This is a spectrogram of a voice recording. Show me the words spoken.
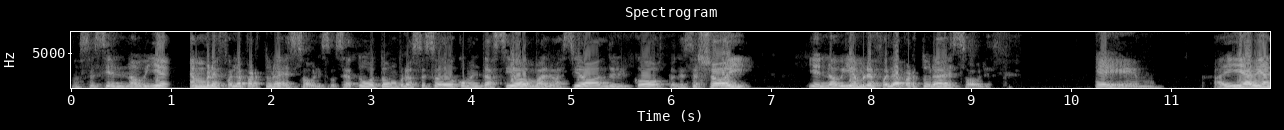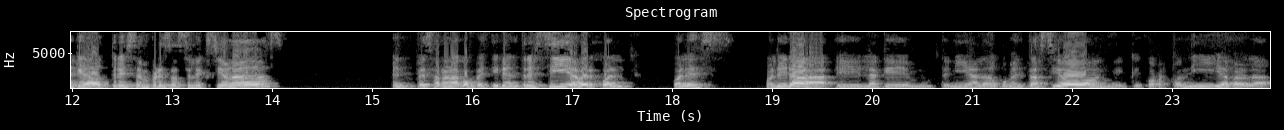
no sé si en noviembre fue la apertura de sobres, o sea, tuvo todo un proceso de documentación, evaluación del costo, qué sé yo, y, y en noviembre fue la apertura de sobres. Eh, ahí habían quedado tres empresas seleccionadas, empezaron a competir entre sí, a ver cuál, cuál es, cuál era eh, la que tenía la documentación que correspondía para la,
